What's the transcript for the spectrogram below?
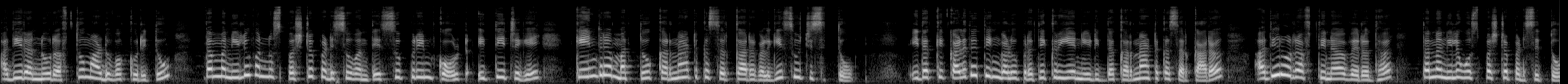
ಅದಿರನ್ನು ರಫ್ತು ಮಾಡುವ ಕುರಿತು ತಮ್ಮ ನಿಲುವನ್ನು ಸ್ಪಷ್ಟಪಡಿಸುವಂತೆ ಸುಪ್ರೀಂ ಕೋರ್ಟ್ ಇತ್ತೀಚೆಗೆ ಕೇಂದ್ರ ಮತ್ತು ಕರ್ನಾಟಕ ಸರ್ಕಾರಗಳಿಗೆ ಸೂಚಿಸಿತ್ತು. ಇದಕ್ಕೆ ಕಳೆದ ತಿಂಗಳು ಪ್ರತಿಕ್ರಿಯೆ ನೀಡಿದ್ದ ಕರ್ನಾಟಕ ಸರ್ಕಾರ ಅದಿರು ರಫ್ತಿನ ವಿರುದ್ಧ ತನ್ನ ನಿಲುವು ಸ್ಪಷ್ಟಪಡಿಸಿತ್ತು.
